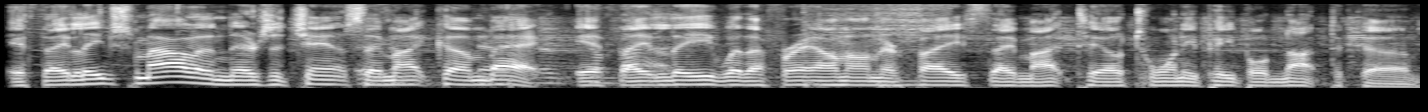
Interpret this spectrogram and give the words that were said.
If they leave smiling, there's a chance they might come back. If they leave with a frown on their face, they might tell twenty people not to come.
